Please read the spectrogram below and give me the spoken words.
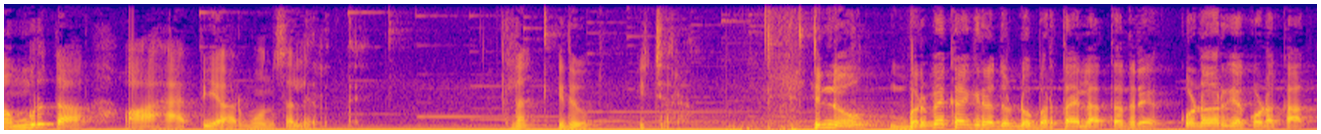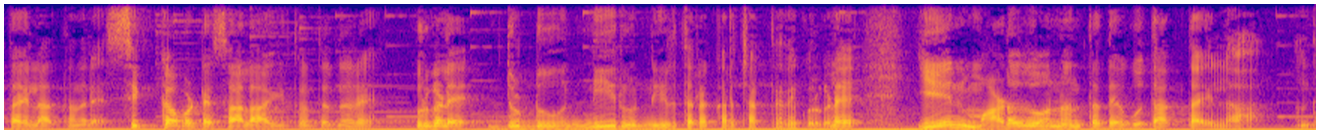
ಅಮೃತ ಆ ಹ್ಯಾಪಿ ಹಾರ್ಮೋನ್ಸಲ್ಲಿ ಇರುತ್ತೆ. ಅಲ್ಲ ಇದು ವಿಚಾರ. ಇನ್ನು ಬರಬೇಕಾಗಿರೋ ದುಡ್ಡು ಬರ್ತಾ ಇಲ್ಲ ಅಂತಂದರೆ, ಕೊಡೋರಿಗೆ ಕೊಡೋಕ್ಕಾಗ್ತಾ ಇಲ್ಲ ಅಂತಂದರೆ ಸಿಕ್ಕಾಬಟ್ಟೆ ಸಾಲ ಆಗಿತ್ತು ಅಂತಂದರೆ, ಗುರುಗಳೇ, ದುಡ್ಡು, ನೀರು ನೀರು ಥರ ಖರ್ಚಾಗ್ತಾಯಿದೆ ಗುರುಗಳೇ. ಏನು ಮಾಡೋದು ಅನ್ನೋಂಥದ್ದೇ ಗೊತ್ತಾಗ್ತಾ ಇಲ್ಲ. ಅಂತ.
